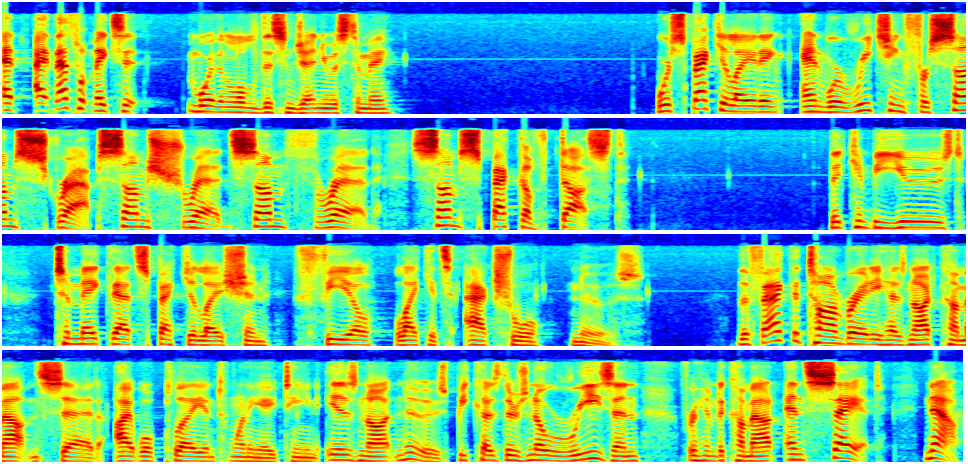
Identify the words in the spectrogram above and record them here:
And I, that's what makes it more than a little disingenuous to me. We're speculating and we're reaching for some scrap, some shred, some thread, some speck of dust that can be used to make that speculation feel like it's actual news. The fact that Tom Brady has not come out and said, I will play in 2018 is not news because there's no reason for him to come out and say it. Now,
